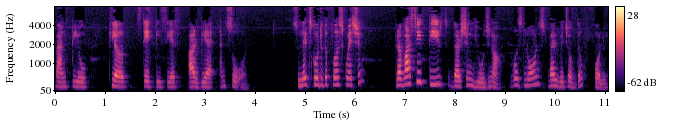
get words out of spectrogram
Bank PO, Clerk, State PCS, RBI and so on. So let's go to the first question. Pravasi Tirth Darshan Yojana was launched by which of the following?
